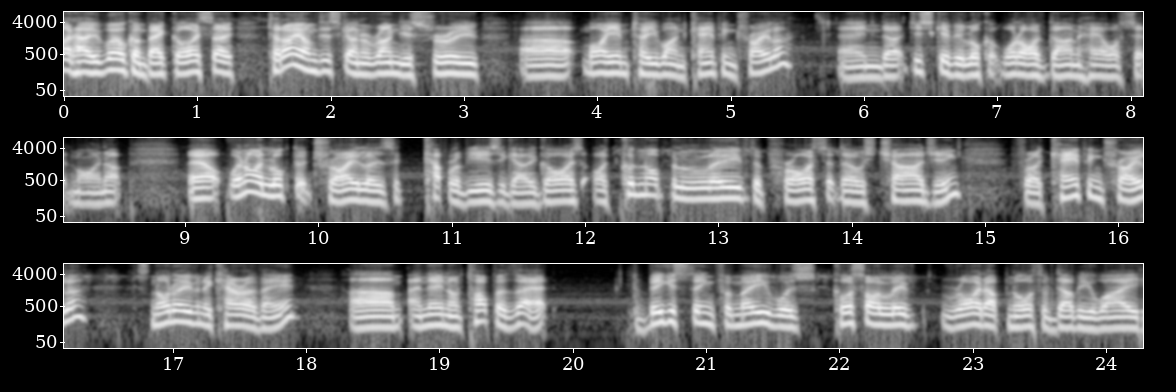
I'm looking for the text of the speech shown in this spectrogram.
Righto, welcome back guys. So today I'm just going to run you through uh, my MT1 camping trailer and uh, just give you a look at what I've done, how I've set mine up. Now, when I looked at trailers a couple of years ago, guys, I could not believe the price that they was charging for a camping trailer. It's not even a caravan. Um, and then on top of that, the biggest thing for me was, of course I live right up north of WA,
